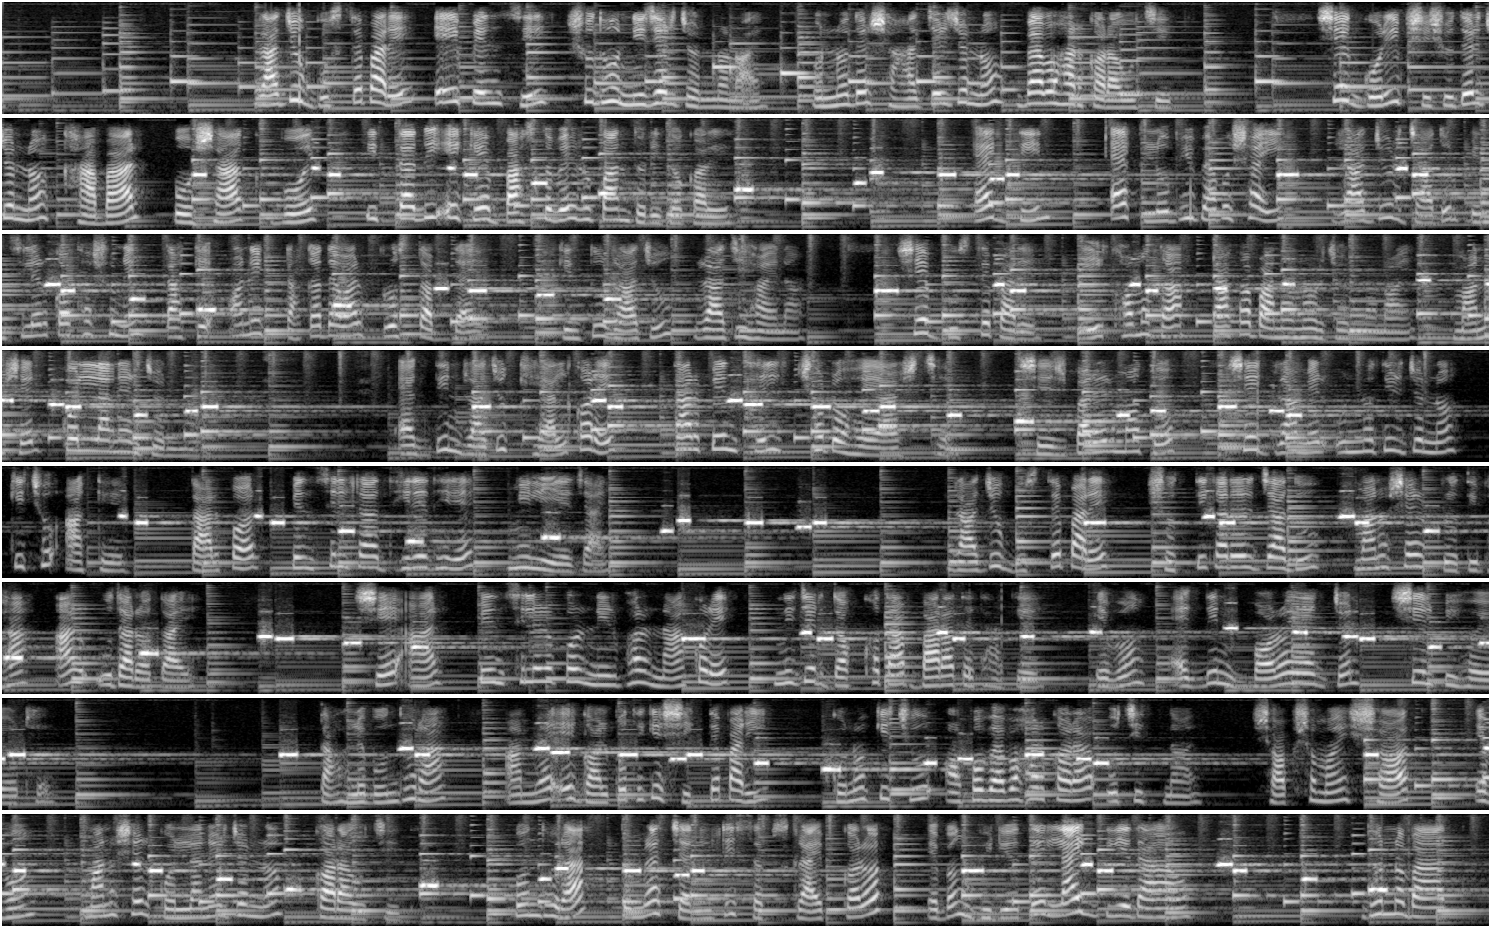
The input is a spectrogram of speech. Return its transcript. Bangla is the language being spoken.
রাজু বুঝতে পারে এই পেন্সিল শুধু নিজের জন্য নয়, অন্যদের সাহায্যের জন্য ব্যবহার করা উচিত। সে গরিব শিশুদের জন্য খাবার, পোশাক, বই ইত্যাদি একে বাস্তবে রূপান্তরিত করে। একদিন এক লোভী ব্যবসায়ী রাজুর জাদুর পেন্সিলের কথা শুনে তাকে অনেক টাকা দেওয়ার প্রস্তাব দেয়। কিন্তু রাজু রাজি হয় না। সে বুঝতে পারে এই ক্ষমতা টাকা বানানোর জন্য নয়, মানুষের কল্যাণের জন্য। একদিন রাজু খেয়াল করে তার পেন্সিল ছোট হয়ে আসছে। শেষবারের মতো সে গ্রামের উন্নতির জন্য কিছু আঁকে। তারপর পেন্সিলটা ধীরে ধীরে মিলিয়ে যায়। রাজু বুঝতে পারে সত্যিকারের জাদু মানুষের প্রতিভা আর উদারতায়। সে আর পেন্সিলের উপর নির্ভর না করে নিজের দক্ষতা বাড়াতে থাকে এবং একদিন বড় একজন শিল্পী হয়ে ওঠে। তাহলে বন্ধুরা, আমরা এই গল্প থেকে শিখতে পারি, কোনো কিছু অপব্যবহার করা উচিত নয়। সবসময় সৎ এবং মানুষের কল্যাণের জন্য করা উচিত। বন্ধুরা, তোমরা চ্যানেলটি সাবস্ক্রাইব করো এবং ভিডিওতে লাইক দিয়ে দাও। ধন্যবাদ।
